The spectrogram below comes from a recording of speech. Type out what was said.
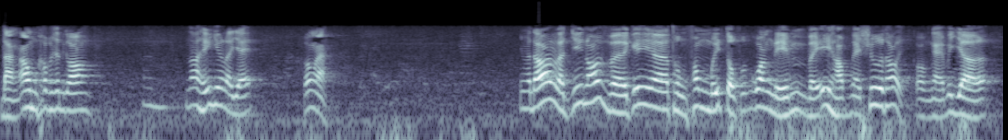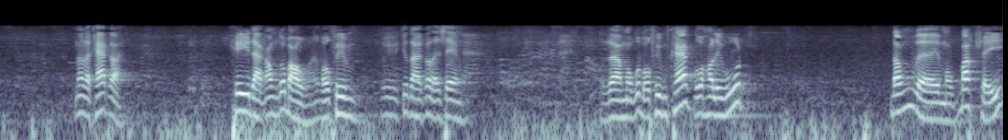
đàn ông không sinh con. Nó hiển nhiên là vậy đúng không à nhưng mà đó là chỉ nói về cái à, thuần phong mỹ tục cái quan niệm về y học ngày xưa thôi. Còn ngày bây giờ nó là khác rồi. Khi đàn ông có bầu bộ phim chúng ta có thể xem. Ra một cái bộ phim khác của Hollywood đóng về một bác sĩ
